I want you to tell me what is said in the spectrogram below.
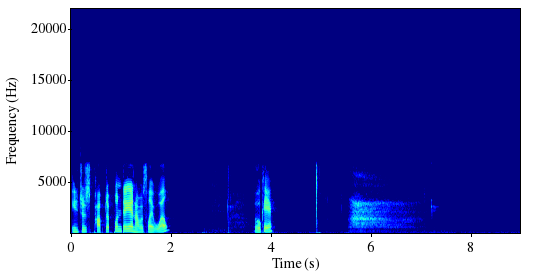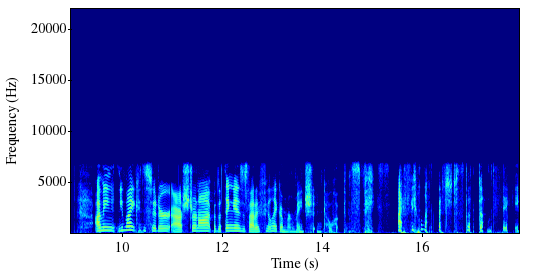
He just popped up one day, and I was like, well, okay. I mean, you might consider astronaut, but the thing is, is that I feel like a mermaid shouldn't go up in space. I feel like that's just a dumb thing.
